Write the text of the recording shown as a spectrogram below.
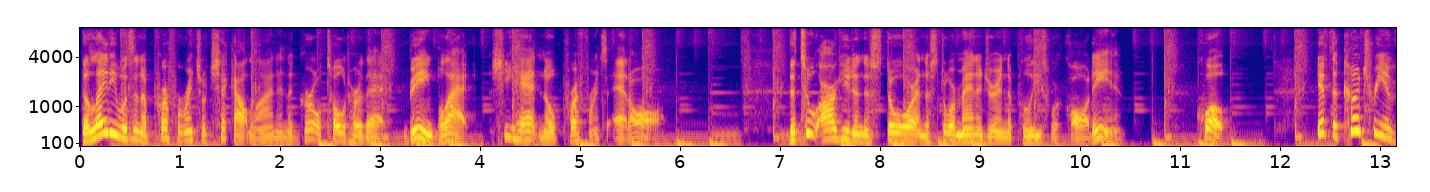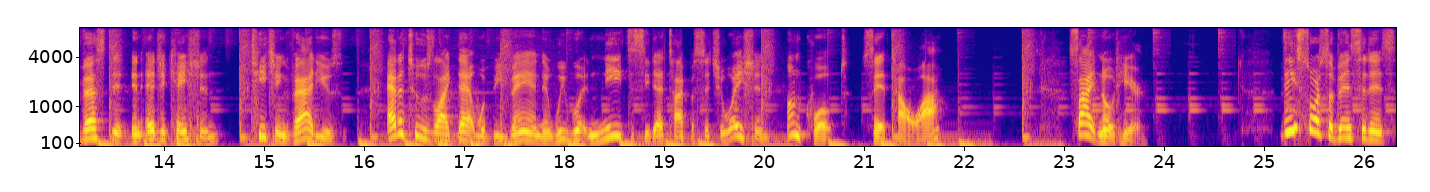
The lady was in a preferential checkout line, and the girl told her that, being black, she had no preference at all. The two argued in the store, and the store manager and the police were called in. Quote If the country invested in education, teaching values, attitudes like that would be banned, and we wouldn't need to see that type of situation, unquote, said Tawa. Side note here these sorts of incidents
